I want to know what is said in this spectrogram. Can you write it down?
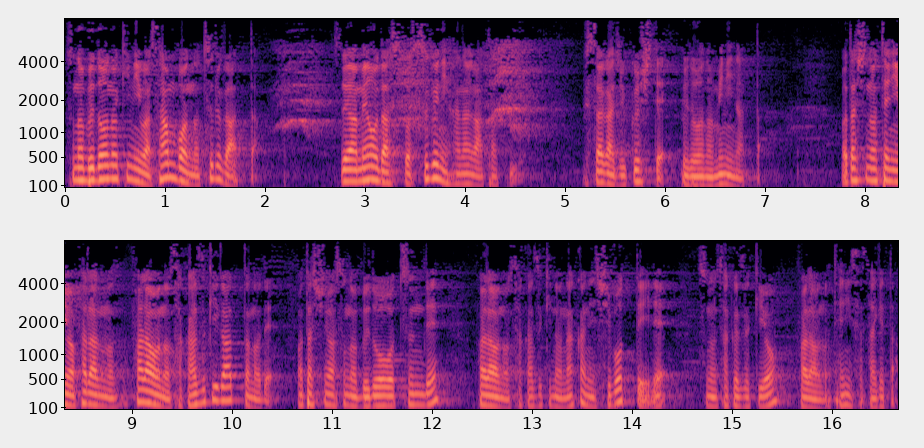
そのブドウの木には三本のつがあった。それは芽を出すとすぐに花が立ち、房が熟してブドウの実になった。私の手にはファラオのファラオの杯があったので、私はそのブドウを摘んで、ファラオの杯の中に絞って入れ、その杯をファラオの手に捧げた。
